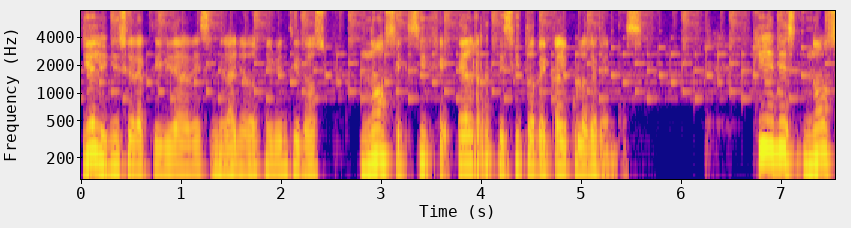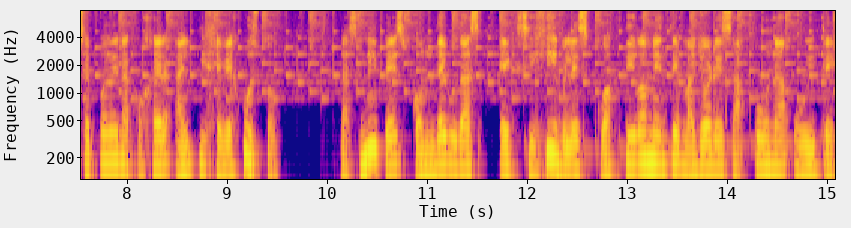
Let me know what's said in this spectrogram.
y el inicio de actividades en el año 2022 no se exige el requisito de cálculo de ventas. ¿Quiénes no se pueden acoger al IGB justo? Las MIPES con deudas exigibles coactivamente mayores a una UIT.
